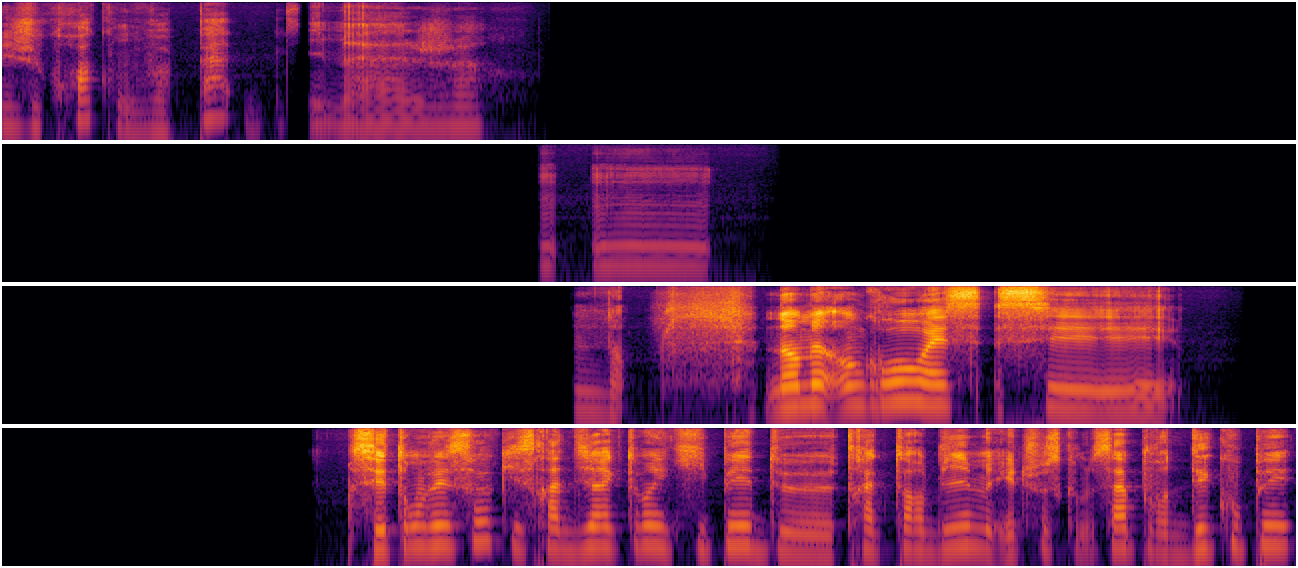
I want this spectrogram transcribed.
Mais je crois qu'on voit pas d'image. Hum, hum. Non. Non, mais en gros, c'est... C'est ton vaisseau qui sera directement équipé de tractor beam et de choses comme ça pour découper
